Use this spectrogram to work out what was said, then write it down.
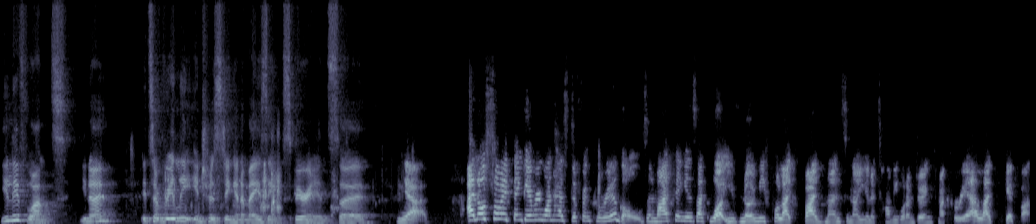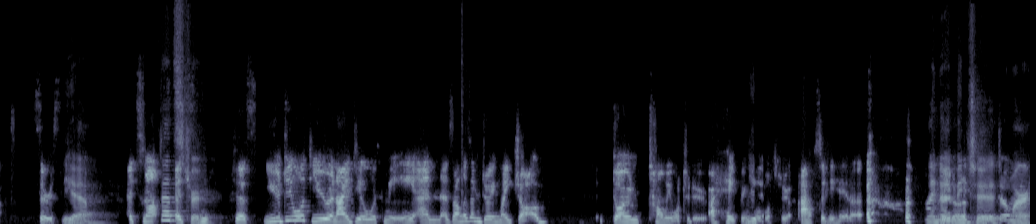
you live once, you know? It's a really interesting and amazing experience. So Yeah. And also I think everyone has different career goals. And my thing is like what, you've known me for like five months and now you're gonna tell me what I'm doing with my career? Like get fucked. Seriously. yeah, It's not that's it's true. just you deal with you and I deal with me. And as long as I'm doing my job, don't tell me what to do. I hate being told what to do. I absolutely hate it. I know, me too. Don't worry.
